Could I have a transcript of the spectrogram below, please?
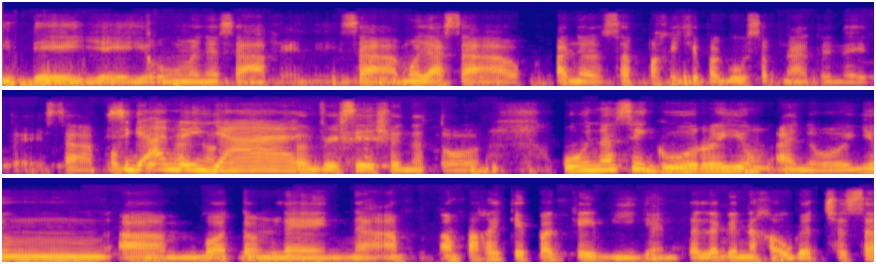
ideya yung ano sa akin eh, sa mula sa ano sa pakikipag-usap natin na ito eh, sa pag- Sige, ano ano, yan? conversation na to. Una siguro yung ano, yung um, bottom line na ang, ang pakikipagkaibigan talaga nakaugat siya sa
